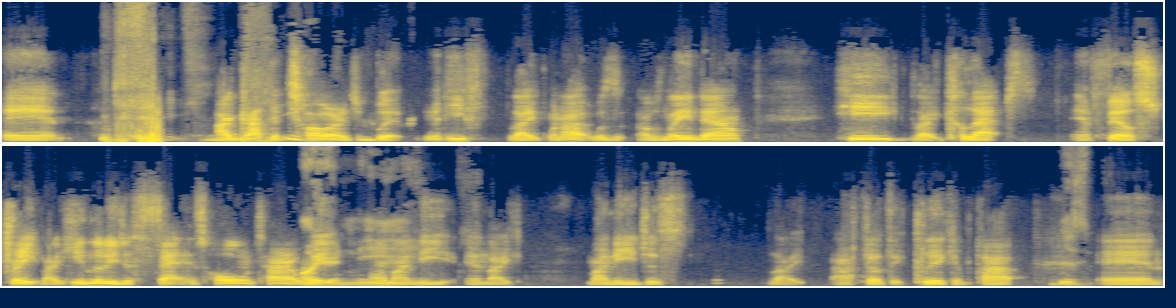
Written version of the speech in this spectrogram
and I got the charge, but when he like when I was I was laying down, he like collapsed and fell straight. Like he literally just sat his whole entire On weight your on my knee. and like my knee just like I felt it click and pop, Just and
